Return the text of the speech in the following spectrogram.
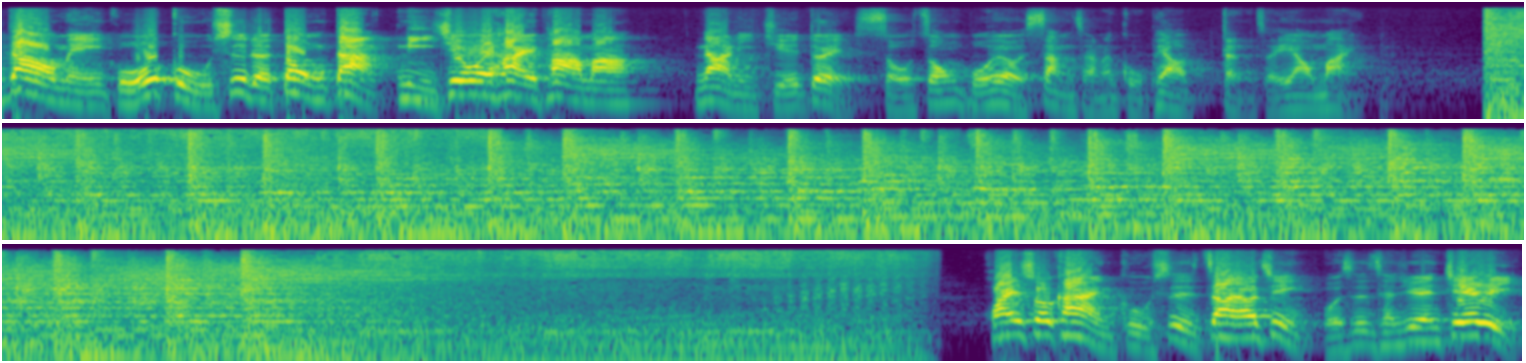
到美国股市的动荡，你就会害怕吗？那你绝对手中不会有上涨的股票等着要卖。欢迎收看股市照妖镜，我是程序员 Jerry，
